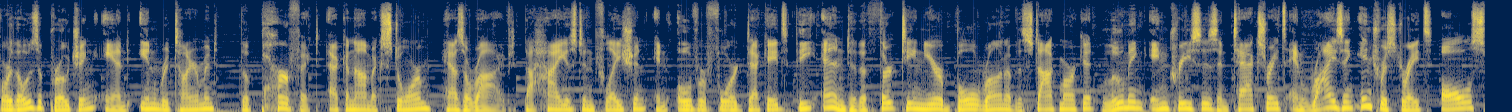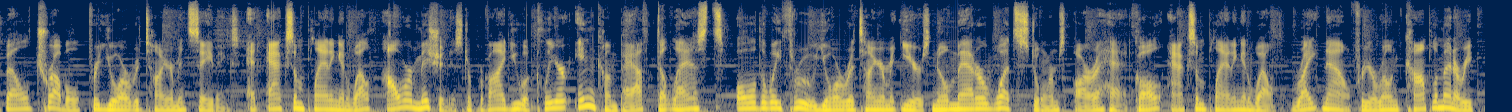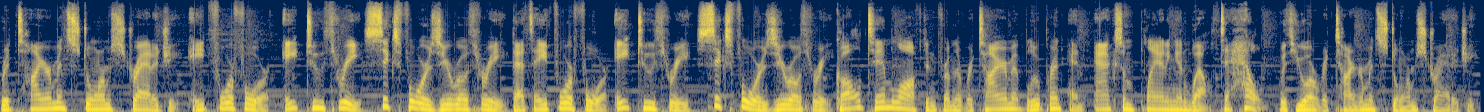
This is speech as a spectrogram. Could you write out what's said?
For those approaching and in retirement, the perfect economic storm has arrived. The highest inflation in over four decades, the end to the 13 year bull run of the stock market, looming increases in tax rates, and rising interest rates all spell trouble for your retirement savings. At Axim Planning and Wealth, our mission is to provide you a clear income path that lasts all the way through your retirement years, no matter what storms are ahead. Call Axim Planning and Wealth right now for your own complimentary retirement storm strategy. 844 823 6403. That's 844 823 6403. Call Tim Lofton from the Retirement Blueprint and Axim Planning and Wealth to help with your retirement storm strategy.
